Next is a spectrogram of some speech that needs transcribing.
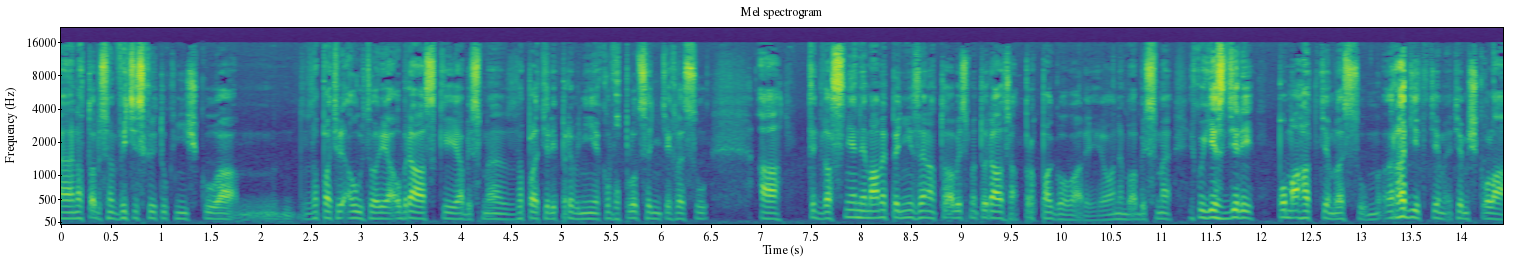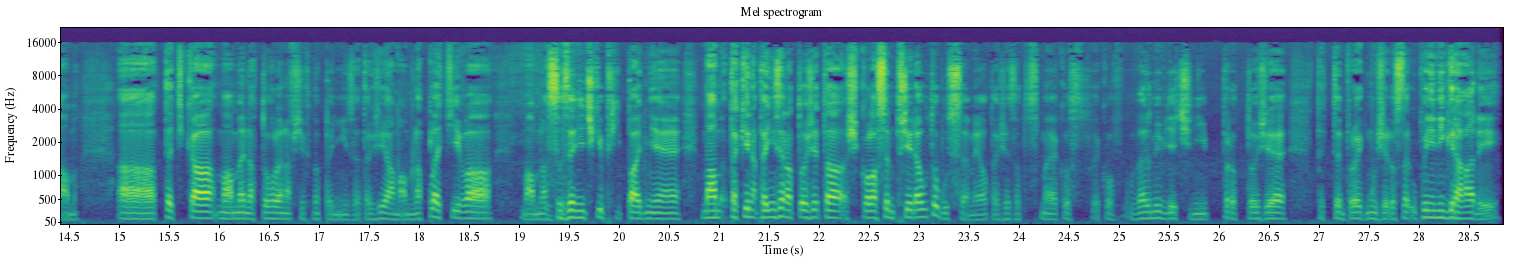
eh, na to, aby jsme vytiskli tu knížku a mm, zaplatili autory a obrázky, aby jsme zaplatili první jako oplocení těch lesů. A teď vlastně nemáme peníze na to, aby jsme to dál třeba propagovali, jo? nebo aby jsme jako jezdili pomáhat těm lesům, radit těm, těm školám. A teďka máme na tohle na všechno peníze. Takže já mám na pletiva, mám na sezeničky případně, mám taky na peníze na to, že ta škola sem přijede autobusem, jo? takže za to jsme jako, jako velmi vděční, protože teď ten projekt může dostat úplně jiný grády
